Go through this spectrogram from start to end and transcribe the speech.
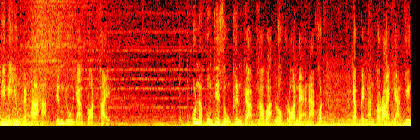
ที่มียุงเป็นพาหะจึงอยู่อย่างปลอดภัย อุณหภูมิที่สูงขึ้นจากภาวะโลกร้อนในอนาคต จะเป็นอันตรายอย่างยิ่ง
